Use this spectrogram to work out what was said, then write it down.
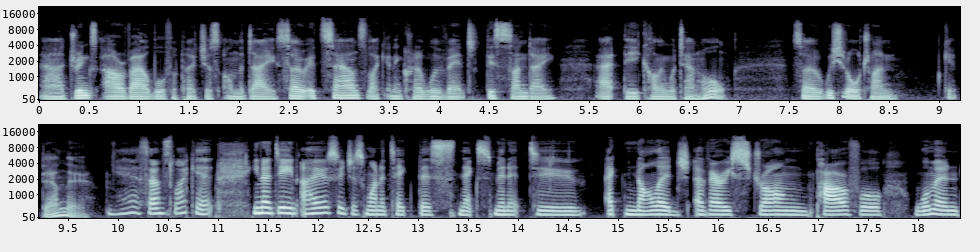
Uh, drinks are available for purchase on the day. So it sounds like an incredible event this Sunday at the Collingwood Town Hall. So we should all try and get down there. Yeah, sounds like it. You know, Dean, I also just want to take this next minute to acknowledge a very strong, powerful woman,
